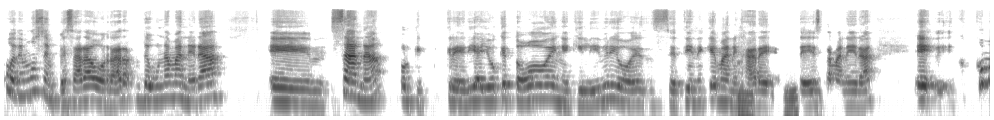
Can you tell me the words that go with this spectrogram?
podemos empezar a ahorrar de una manera eh, sana? Porque creería yo que todo en equilibrio se tiene que manejar eh, de esta manera. Eh, ¿cómo,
